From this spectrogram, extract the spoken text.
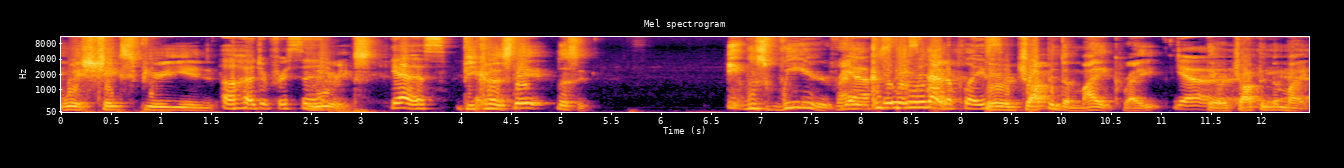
with Shakespearean hundred percent. lyrics. Yes. Because they, listen, it was weird, right? Because it they was were like, of place. they were dropping the mic, right? Yeah. They were dropping the mic.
